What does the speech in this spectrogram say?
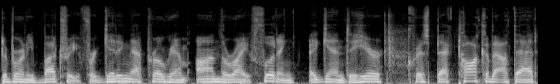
to Bernie Buttry for getting that program on the right footing. Again, to hear Chris Beck talk about that,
